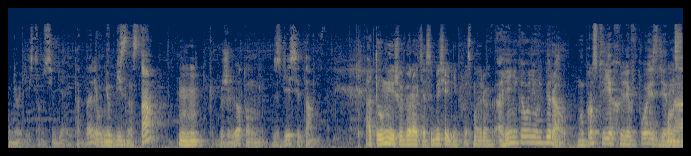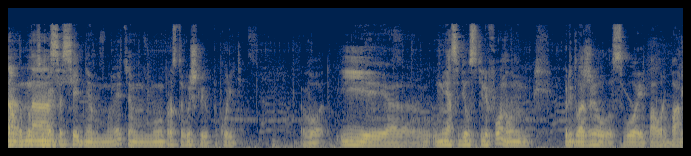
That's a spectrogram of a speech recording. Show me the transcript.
у него здесь там семья и так далее. У него бизнес там, Мгм. как бы живет он здесь и там. А ты умеешь выбирать я собеседников, я смотрю. А я никого не выбирал. Мы просто ехали в поезде Он на, на тебя. соседнем этим, мы просто вышли покурить. Вот. И э, у меня садился телефон, он предложил свой пауэрбанк.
